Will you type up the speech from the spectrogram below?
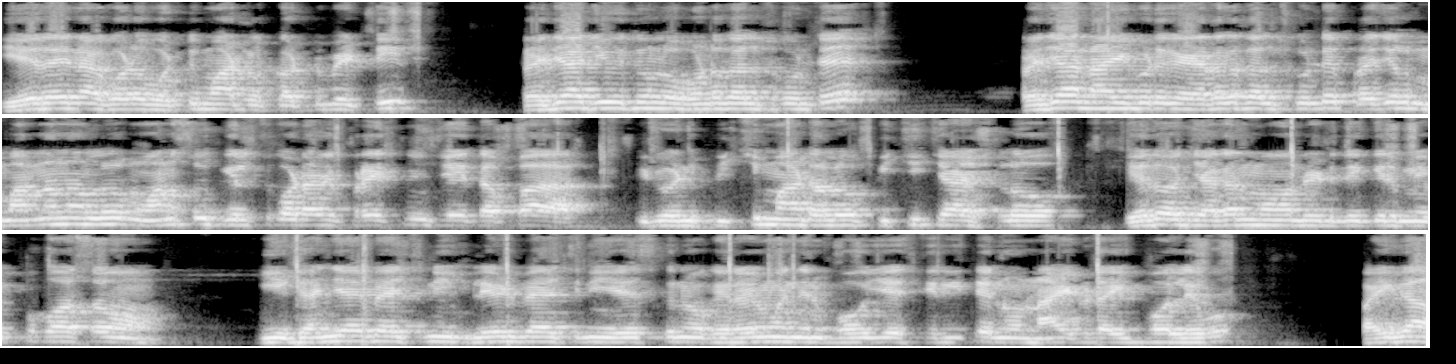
ఏదైనా కూడా ఒట్టి మాటలు కట్టుబెట్టి ప్రజా జీవితంలో ఉండదలుచుకుంటే ప్రజానాయకుడిగా ఎదగదలుచుకుంటే ప్రజలు మన్ననలు మనసు గెలుచుకోవడానికి ప్రయత్నించే తప్ప ఇటువంటి పిచ్చి మాటలు పిచ్చి చేష్టలు ఏదో జగన్మోహన్ రెడ్డి దగ్గర మెప్పు కోసం ఈ గంజాయి బ్యాచ్ని బ్లేడ్ బ్యాచ్ని వేసుకుని ఒక ఇరవై మందిని పోగు చేసి తిరిగితే నువ్వు నాయకుడు అయిపోలేవు. పైగా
